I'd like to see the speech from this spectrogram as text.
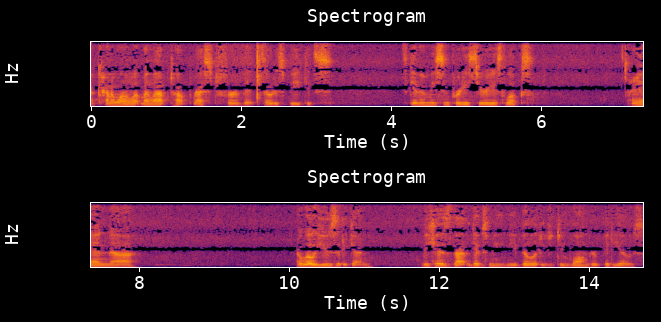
I kind of want to let my laptop rest for a bit, so to speak. It's it's given me some pretty serious looks, and uh, I will use it again because that gives me the ability to do longer videos.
